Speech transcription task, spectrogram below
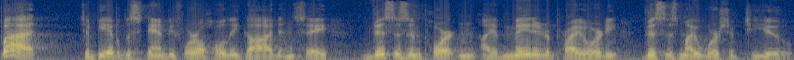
but to be able to stand before a holy God and say, This is important. I have made it a priority. This is my worship to you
